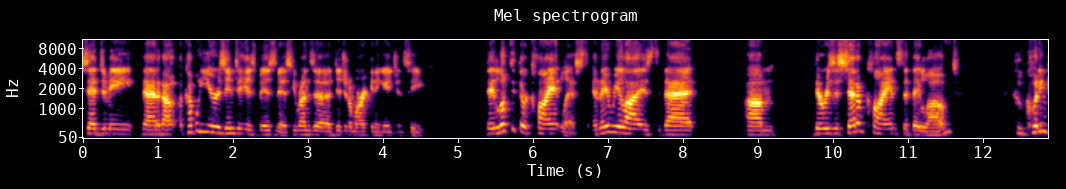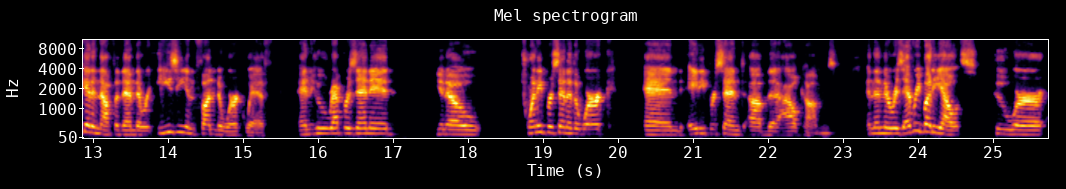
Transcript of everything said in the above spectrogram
said to me that about a couple years into his business, he runs a digital marketing agency. They looked at their client list and they realized that um, there was a set of clients that they loved who couldn't get enough of them that were easy and fun to work with and who represented you know 20% of the work and 80% of the outcomes and then there was everybody else who were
